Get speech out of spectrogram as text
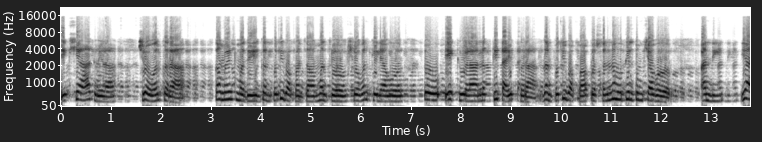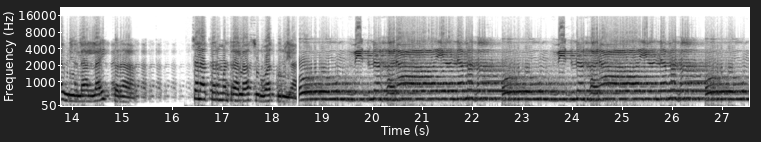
एकशे आठ वेळा श्रवण करा. कमेंटमध्ये गणपती बाप्पांचा मंत्र श्रवण केल्यावर तो एक वेळा नक्की टाईप करा. गणपती बाप्पा प्रसन्न होतील तुमच्यावर. आणि या व्हिडिओला लाईक करा. चला तर मंत्राला सुरुवात करूया. ओम विघ्नहराय नम. ओम विघ्नहराय नम. ओम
